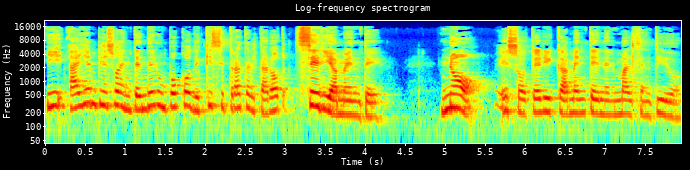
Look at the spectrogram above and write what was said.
y ahí empiezo a entender un poco de qué se trata el tarot seriamente, no esotéricamente en el mal sentido.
